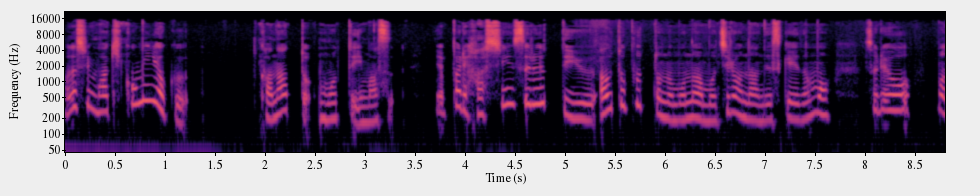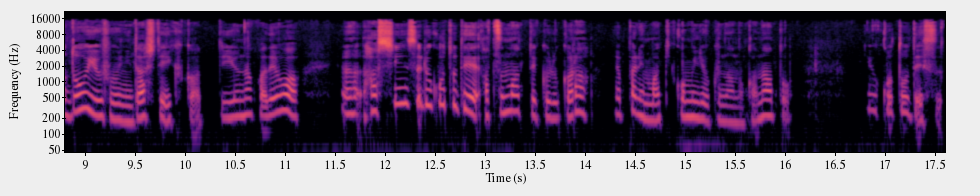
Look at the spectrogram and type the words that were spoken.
私巻き込み力かなと思っていますやっぱり発信するっていうアウトプットのものはもちろんなんですけれどもそれをま、どういうふうに出していくかっていう中では発信することで集まってくるからやっぱり巻き込み力なのかなということです。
